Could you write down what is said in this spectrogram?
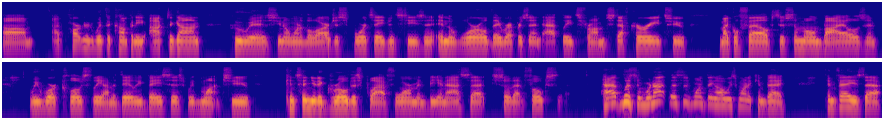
Um, I partnered with the company Octagon, who is you know one of the largest sports agencies in, in, the world. They represent athletes from Steph Curry to Michael Phelps to Simone Biles, and we work closely on a daily basis. We want to continue to grow this platform and be an asset so that folks have listen. We're not. This is one thing I always want to convey. Convey is that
